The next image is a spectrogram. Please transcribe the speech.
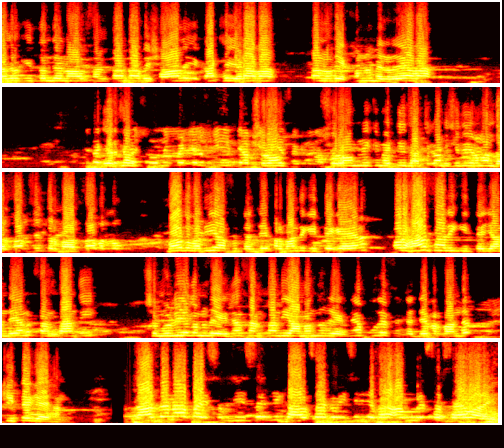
ਨਗਰ ਕੀਰਤਨ ਦੇ ਨਾਲ ਸੰਗਤਾਂ ਦਾ ਵਿਸ਼ਾਲ ਇਕੱਠ ਜਿਹੜਾ ਵਾ, ਤੁਹਾਨੂੰ ਵੇਖਣ ਨੂੰ ਮਿਲ ਰਿਹਾ ਵਾ। ਸ਼੍ਰੋਮਣੀ ਕਮੇਟੀ ਸੱਚਖੰਡ ਸ੍ਰੀ ਹਰਿਮੰਦਰ ਸਾਹਿਬ, ਸ੍ਰੀ ਦਰਬਾਰ ਸਾਹਿਬ ਵੱਲੋਂ ਬਹੁਤ ਵਧੀਆ ਸੁਚੱਜੇ ਪ੍ਰਬੰਧ ਕੀਤੇ ਗਏ ਹਨ ਔਰ ਹਰ ਸਾਲ ਹੀ ਕੀਤੇ ਜਾਂਦੇ ਹਨ। ਸੰਗਤਾਂ ਦੀ ਸ਼ਮੂਲੀਅਤ ਨੂੰ ਦੇਖਦੇ ਹਾਂ, ਸੰਗਤਾਂ ਦੀ ਆਮਦ ਨੂੰ ਦੇਖਦੇ ਹਾਂ, ਪੂਰੇ ਸੁਚੱਜੇ ਪ੍ਰਬੰਧ ਕੀਤੇ ਗਏ ਹਨ। ਰਾਜਾ ਨਾ ਭਾਈ ਸੁਰਜੀਤ ਸਿੰਘ ਜੀ, ਖਾਲਸਾ ਕਮਿਸ਼ਨ ਜਥਾ ਅੰਮ੍ਰਿਤਸਰ ਸਾਹਿਬ ਵਾਲੇ।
